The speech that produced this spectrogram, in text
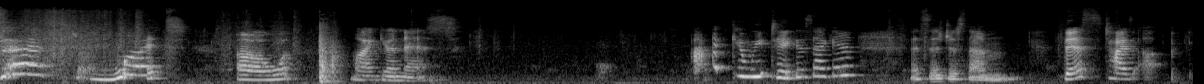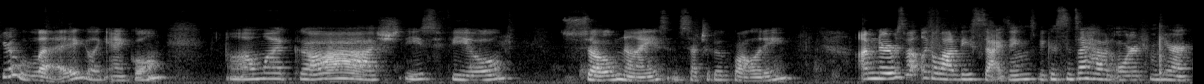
What? Oh my goodness. Uh, can we take a second? This is just, um, this ties up your leg, like ankle. Oh my gosh, these feel so nice and such a good quality. I'm nervous about like a lot of these sizings because since I haven't ordered from here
